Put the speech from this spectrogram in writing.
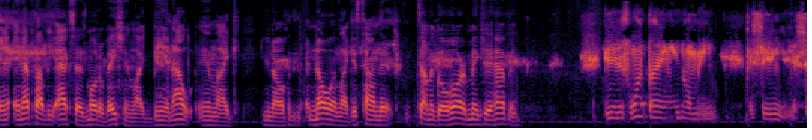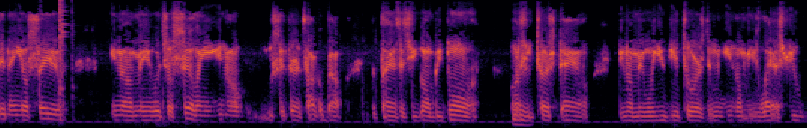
And and that probably acts as motivation, like being out and like you know knowing like it's time to time to go hard, make shit happen. Yeah, it's one thing, you know what I mean, sitting sitting in your cell, you know what I mean, with your cell and you know, you sit there and talk about the things that you're gonna be doing once you touch down. You know what I mean, when you get towards them, you know what I mean, last few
